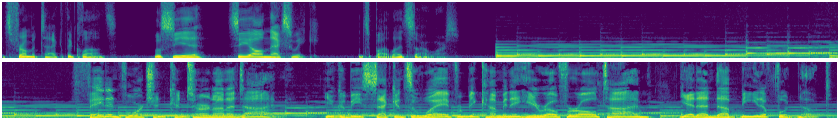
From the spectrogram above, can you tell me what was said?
it's from Attack the Clones. We'll see you see you all next week on Spotlight Star Wars. Fate and fortune can turn on a dime. You could be seconds away from becoming a hero for all time, yet end up being a footnote.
